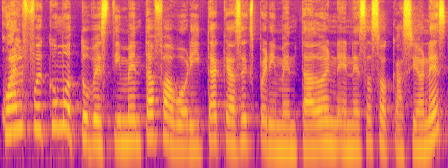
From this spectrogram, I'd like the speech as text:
cuál fue como tu vestimenta favorita que has experimentado en, en esas ocasiones.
